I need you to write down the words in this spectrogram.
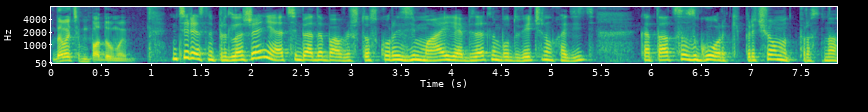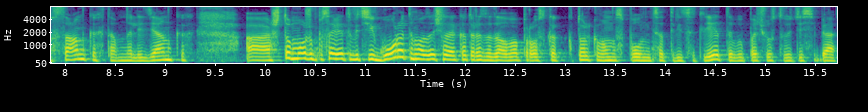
давайте мы подумаем. Интересное предложение. От себя добавлю, что скоро зима, и я обязательно буду вечером ходить кататься с горки. Причем вот просто на санках, там, на ледянках. А что можем посоветовать Егору, это молодой человек, который задал вопрос, как только вам исполнится 30 лет, и вы почувствуете себя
